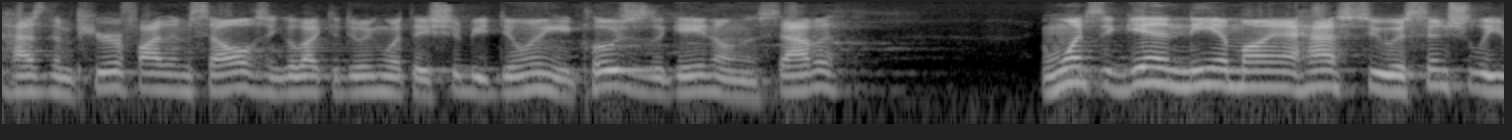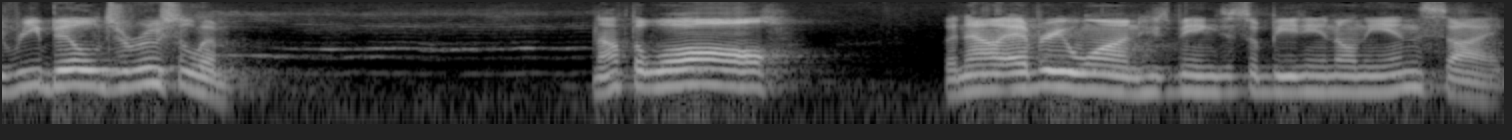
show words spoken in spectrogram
has them purify themselves and go back to doing what they should be doing. He closes the gate on the Sabbath. And once again, Nehemiah has to essentially rebuild Jerusalem. Not the wall, but now everyone who's being disobedient on the inside.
